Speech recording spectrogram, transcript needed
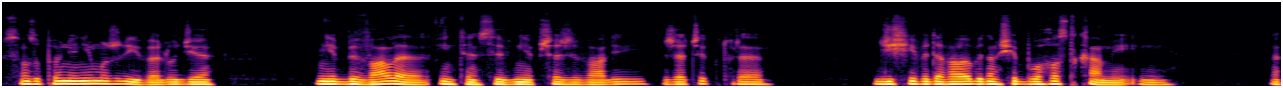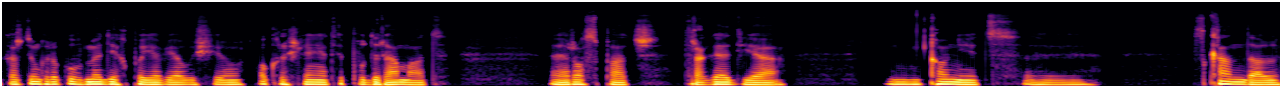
są zupełnie niemożliwe. Ludzie niebywale intensywnie przeżywali rzeczy, które dzisiaj wydawałyby nam się błahostkami i na każdym kroku w mediach pojawiały się określenia typu dramat, e, rozpacz, tragedia, mm, koniec, e, skandal,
